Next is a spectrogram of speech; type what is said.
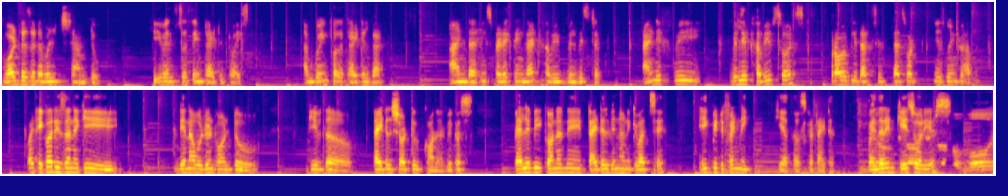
"What does a double champ do? He wins the same title twice. I'm going for the title back, and uh, he's predicting that Khabib will be stripped. And if we believe Khabib's words, probably that's it, that's what is going to happen. But एक और reason है कि Dana wouldn't want to give the title shot to Connor because पहले भी Connor ने title win होने के बाद से एक भी डिफेंड नहीं किया था उसका title whether in Cage Warriors वो, वो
